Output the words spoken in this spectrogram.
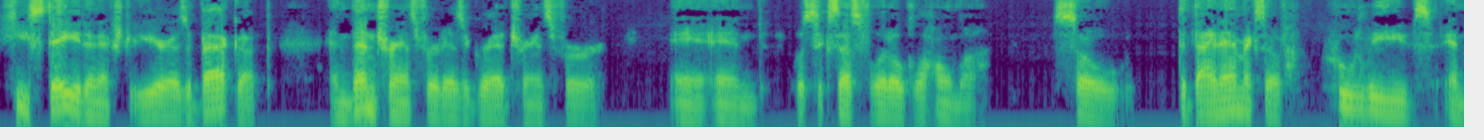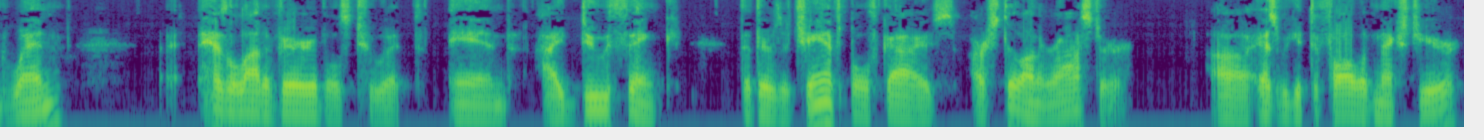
he stayed an extra year as a backup and then transferred as a grad transfer and, and was successful at Oklahoma. So the dynamics of who leaves and when has a lot of variables to it. And I do think that there's a chance both guys are still on the roster uh, as we get to fall of next year.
